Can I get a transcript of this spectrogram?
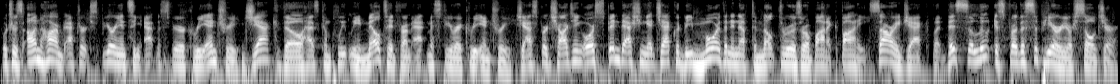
which was unharmed after experiencing atmospheric re-entry. Jack, though, has completely melted from atmospheric re-entry. Jasper charging or spin dashing at Jack would be more than enough to melt through his robotic body. Sorry, Jack, but this salute is for the superior soldier.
